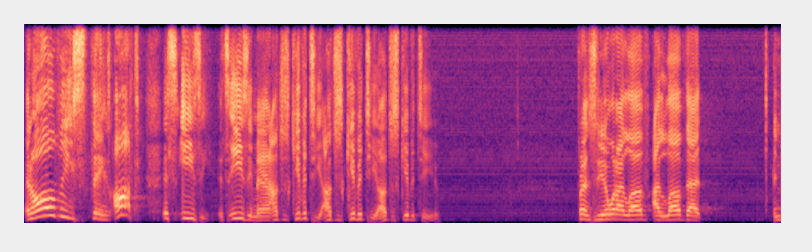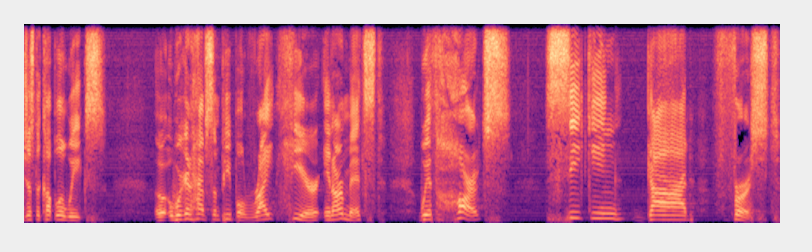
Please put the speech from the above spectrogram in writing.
And all these things, oh, it's easy. It's easy, man. I'll just give it to you. I'll just give it to you. I'll just give it to you. Friends, do you know what I love? I love that in just a couple of weeks, uh, we're going to have some people right here in our midst with hearts seeking God first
